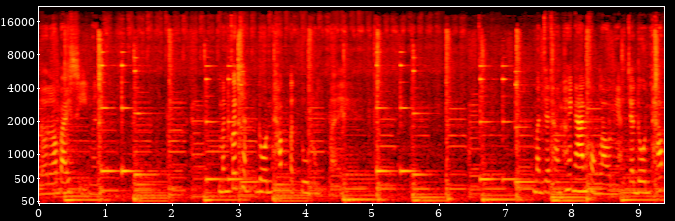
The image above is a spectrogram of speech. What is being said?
เดี๋ยวเราระบายสีมัน มันก็จะโดนทับประตูลงไป มันจะทำให้งานของเราเนี่ยจะโดนทับ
